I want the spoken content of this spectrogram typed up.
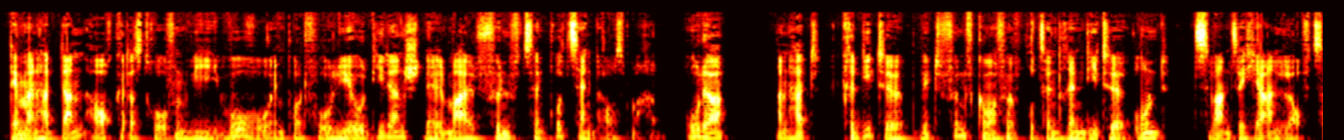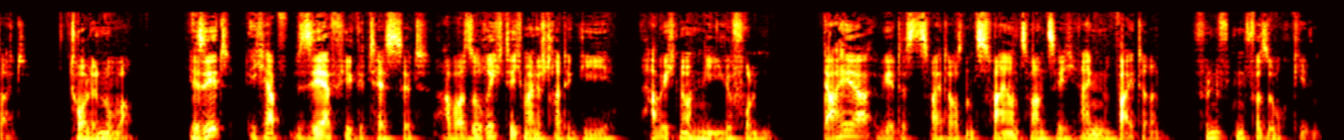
Denn man hat dann auch Katastrophen wie Vovo im Portfolio, die dann schnell mal 15% ausmachen. Oder man hat Kredite mit 5,5% Rendite und 20 Jahren Laufzeit. Tolle Nummer. Ihr seht, ich habe sehr viel getestet, aber so richtig meine Strategie habe ich noch nie gefunden. Daher wird es 2022 einen weiteren, fünften Versuch geben.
